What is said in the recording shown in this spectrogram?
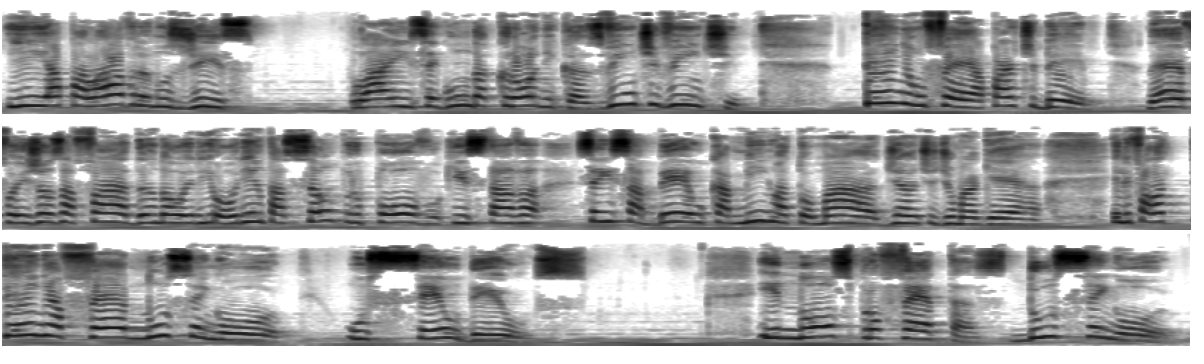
E a palavra nos diz lá em 2 Crônicas 20, 20. Tenham fé, a parte B. Né? Foi Josafá dando a orientação para o povo que estava sem saber o caminho a tomar diante de uma guerra. Ele fala: tenha fé no Senhor o seu Deus e nos profetas do Senhor,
